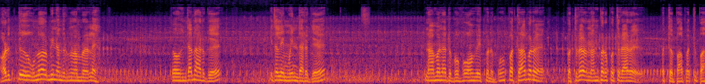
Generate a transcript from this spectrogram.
அடுத்து இன்னொரு மீன் வந்துருக்கணும் நம்மளால ஸோ இந்த தான் இருக்குது இதுலேயும் மீன் தான் இருக்குது நாம என்ன போவோம் வெயிட் பண்ணிப்போம். பத்து ரூபா பாரு. பத்து ரூபா நண்பர் பத்து பத்துப்பா பத்துப்பா.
